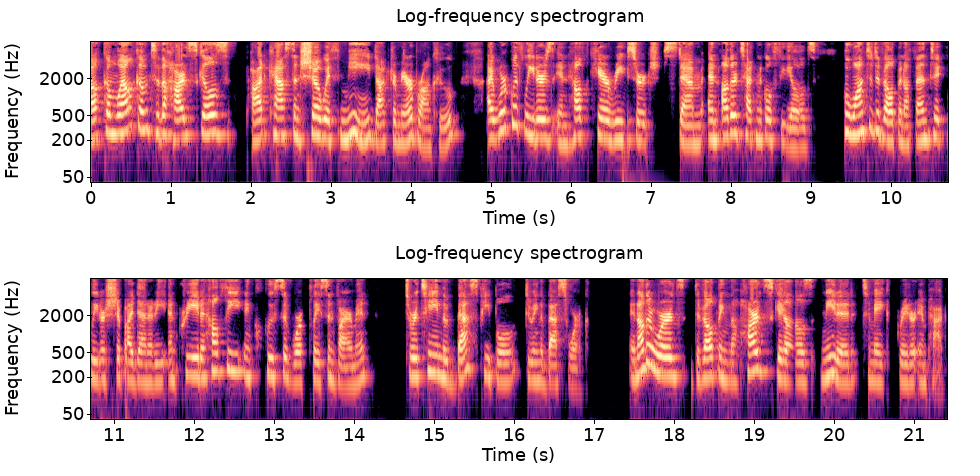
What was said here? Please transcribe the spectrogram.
Welcome, welcome to the Hard Skills podcast and show with me, Dr. Mira Brancu. I work with leaders in healthcare, research, STEM, and other technical fields who want to develop an authentic leadership identity and create a healthy, inclusive workplace environment to retain the best people doing the best work. In other words, developing the hard skills needed to make greater impact.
